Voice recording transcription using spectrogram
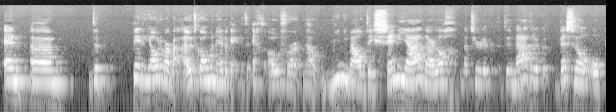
En um, de periode waar we uitkomen, heb ik het echt over nou, minimaal decennia. Daar lag natuurlijk de nadruk best wel op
